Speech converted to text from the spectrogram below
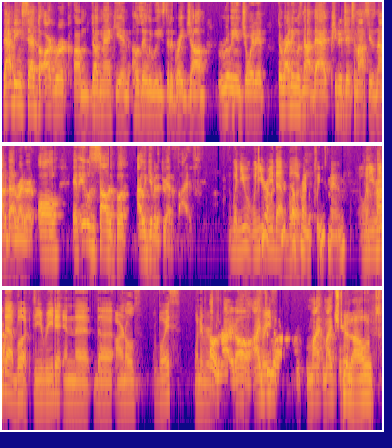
That being said, the artwork, um, Doug Mahnke and Jose Luis did a great job. Really enjoyed it. The writing was not bad. Peter J. Tomasi is not a bad writer at all, and it was a solid book. I would give it a three out of five. When you when you you're, read that book, man to please, man. When you read that book, do you read it in the the Arnold voice whenever. Oh, not at all. I do. Uh, my my chill out.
